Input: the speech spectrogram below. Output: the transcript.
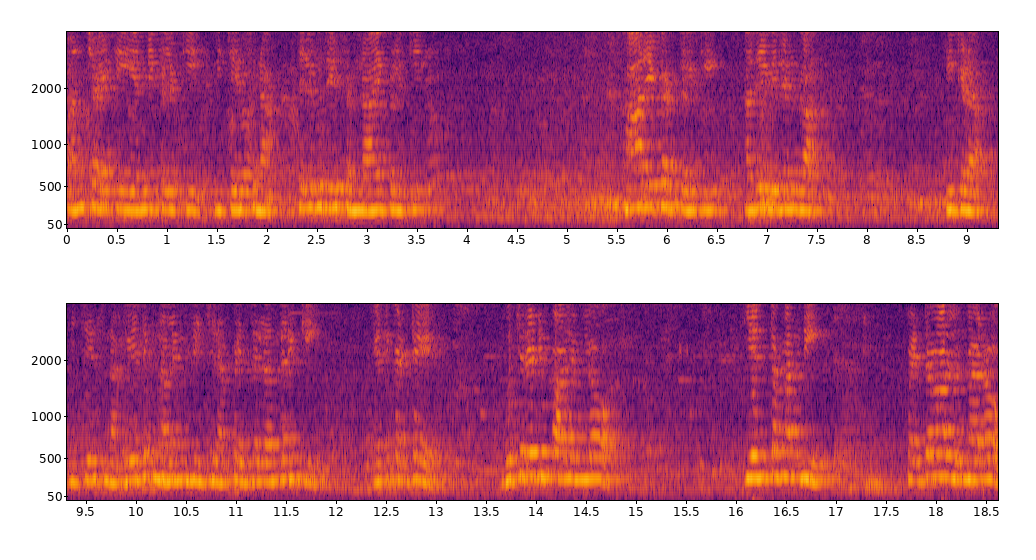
పంచాయతీ ఎన్నికలకి విచ్చేసిన తెలుగుదేశం నాయకులకి కార్యకర్తలకి అదేవిధంగా ఇక్కడ ఇచ్చేసిన వేదికను నలంకరించిన పెద్దలందరికీ ఎందుకంటే బుచ్చిరెడ్డిపాలెంలో ఎంతమంది పెద్దవాళ్ళు ఉన్నారో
